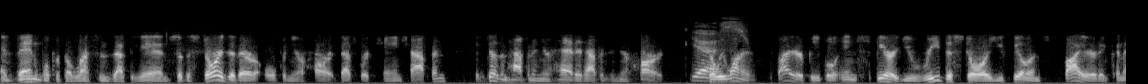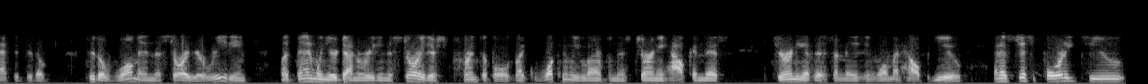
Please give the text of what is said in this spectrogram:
And then we'll put the lessons at the end. So the stories are there to open your heart. That's where change happens. It doesn't happen in your head. It happens in your heart. yes. So we want to inspire people in spirit. You read the story, you feel inspired and connected to the to the woman, the story you're reading. But then when you're done reading the story, there's principles like what can we learn from this journey? How can this journey of this amazing woman help you? And it's just 42,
